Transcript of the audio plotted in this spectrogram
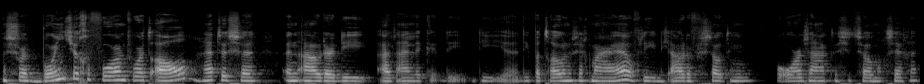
een soort bondje gevormd wordt al hè, tussen een ouder die uiteindelijk die, die, die patronen, zeg maar, hè, of die, die ouderverstoting veroorzaakt, als je het zo mag zeggen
